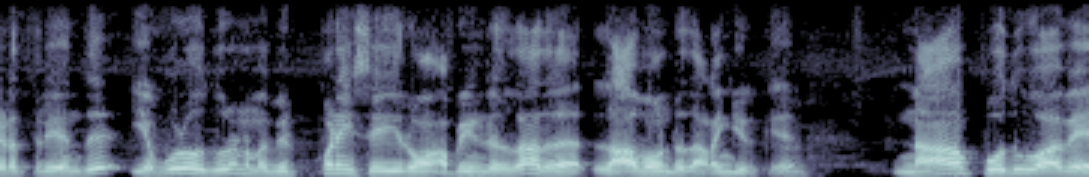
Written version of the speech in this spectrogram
இடத்துல இருந்து எவ்வளவு தூரம் நம்ம விற்பனை செய்றோம் அப்படின்றது தான் அதுல லாபம்ன்றது அடங்கியிருக்கு. நான் பொதுவாகவே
